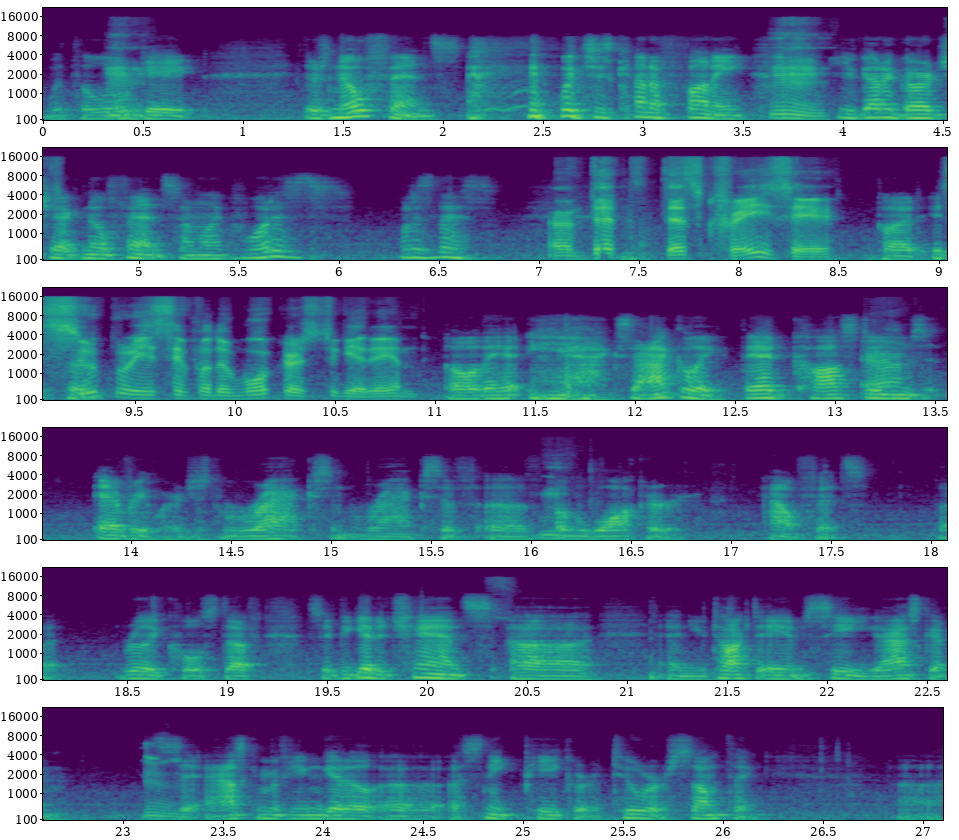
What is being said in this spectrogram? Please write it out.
with the little Mm. gate. There's no fence, which is kind of funny. Mm. You've got a guard shack, no fence. I'm like, what is what is this? Uh, that that's crazy. But it's a- Super easy for the walkers to get in. oh, they yeah, exactly. They had costumes everywhere, just racks and racks of, of, Mm. of Walker outfits. But really cool stuff. So if you get a chance uh, and you talk to AMC, you ask them, Mm. ask them if you can get a, a, sneak peek or a tour or something. Uh,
